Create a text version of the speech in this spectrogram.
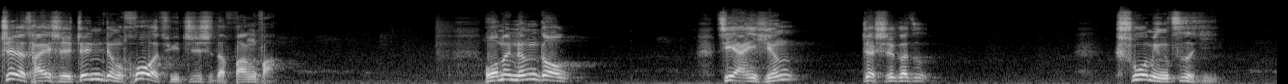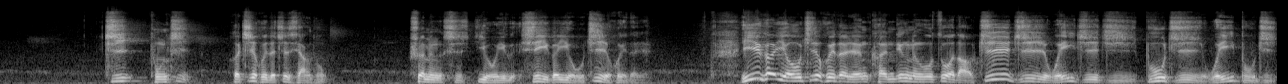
这才是真正获取知识的方法。我们能够践行这十个字。说明自己知同智和智慧的智相同，说明是有一个是一个有智慧的人。一个有智慧的人肯定能够做到知之为知之，不知为不知。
